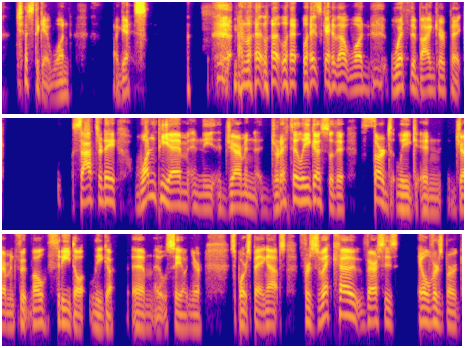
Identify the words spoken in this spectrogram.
just to get one, I guess. and let, let, let, let's get that one with the banker pick. Saturday, 1 p.m. in the German Dritte Liga, so the third league in German football, 3 dot Liga, um, it will say on your sports betting apps, for Zwickau versus Elversberg.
